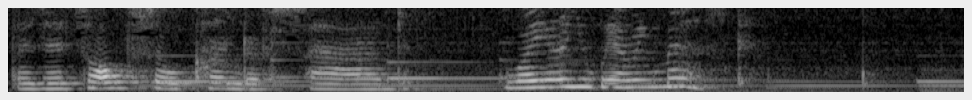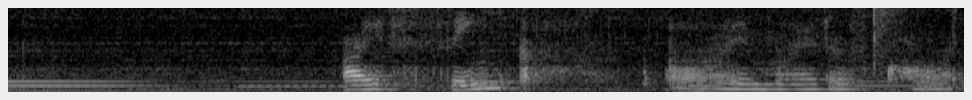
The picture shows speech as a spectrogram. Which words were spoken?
but it's also kind of sad. Why are you wearing mask? I think I might have caught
